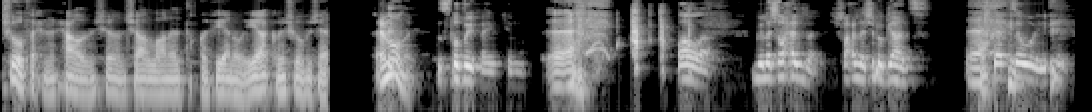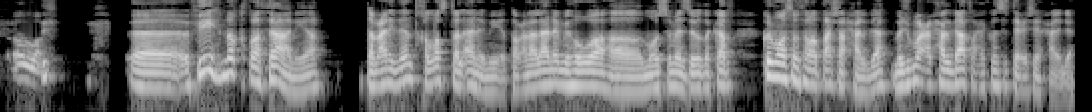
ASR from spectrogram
شوف إحنا نحاول إن شاء, الله نلتقي فيه أنا وياك ونشوف إيش عموما. استضيفه يمكن. والله. قول اشرح لنا اشرح لنا شنو جانتس قاعد تسوي والله. آه، فيه نقطة ثانية. طبعا إذا أنت خلصت الأنمي طبعا الأنمي هو آه، موسمين زي ما ذكرت كل موسم 13 حلقة مجموع الحلقات راح يكون 26 حلقة.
